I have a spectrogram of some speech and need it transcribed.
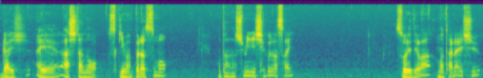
来週、えー、明日のスキマプラスもお楽しみにしてください。それではまた来週。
